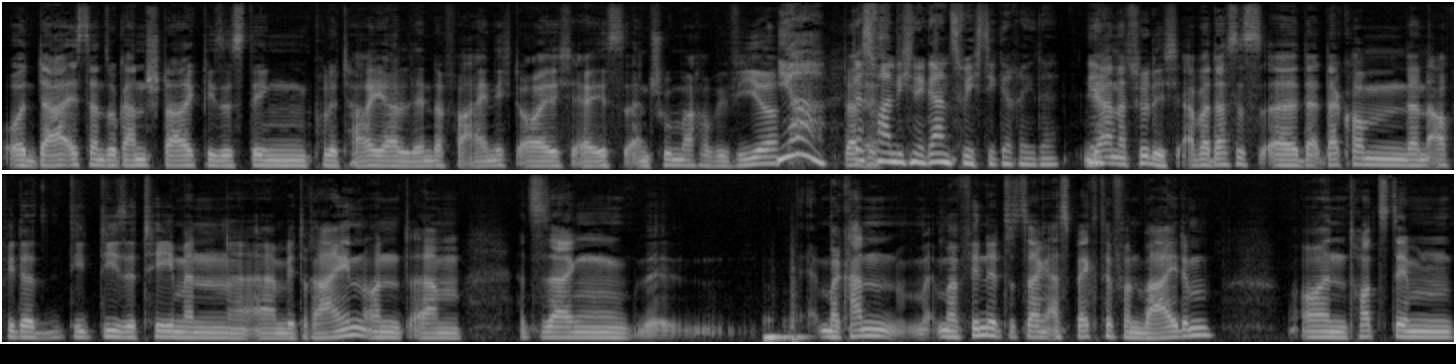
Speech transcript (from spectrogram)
Und da ist dann so ganz stark dieses Ding, Proletarier, Länder vereinigt euch, er ist ein Schuhmacher wie wir. ja, das, ist, fand ich eine ganz wichtige Rede. ja, natürlich, aber das ist, äh, da, da kommen dann auch wieder die, diese Themen äh, mit rein und ähm, sozusagen, äh, man kann, man findet sozusagen Aspekte von beidem und trotzdem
